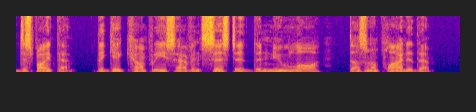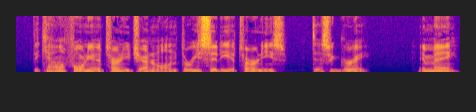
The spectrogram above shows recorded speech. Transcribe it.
Despite that, the gig companies have insisted the new law doesn't apply to them. The California Attorney General and three city attorneys disagree. In May,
